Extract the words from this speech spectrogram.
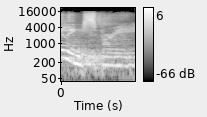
Killing spree.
